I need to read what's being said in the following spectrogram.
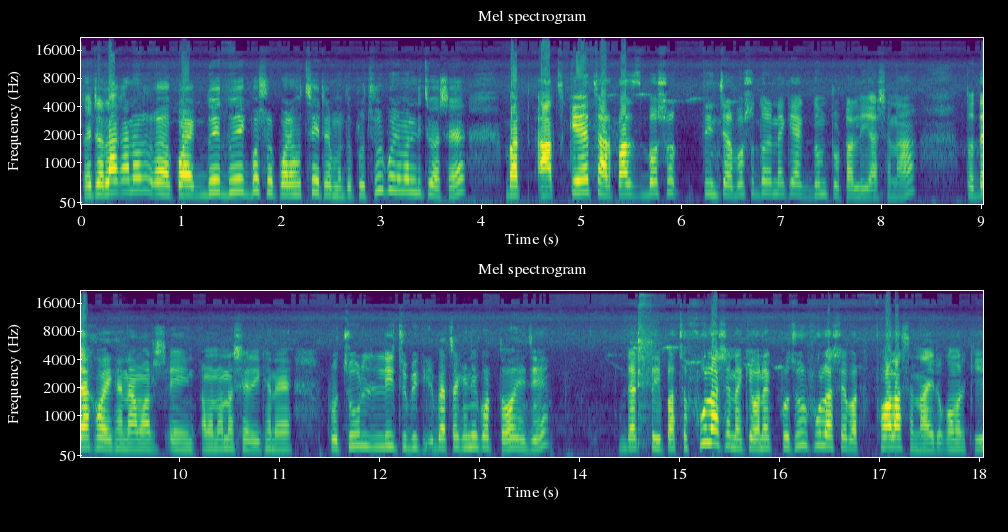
তো এটা লাগানোর কয়েক দুই দুই এক বছর পরে হচ্ছে এটার মধ্যে প্রচুর পরিমাণ লিচু আসে। বাট আজকে চার পাঁচ বছর, তিন চার বছর ধরে নাকি একদম টোটালি আসে না। তো দেখো এখানে আমার এই, আমার ননাসের এখানে প্রচুর লিচু বেচাকিনি করতো, এই যে। দেখতেই পাচ্ছ, ফুল আসে নাকি? অনেক প্রচুর ফুল আসে বাট ফল আসে না, এরকম আর কি।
